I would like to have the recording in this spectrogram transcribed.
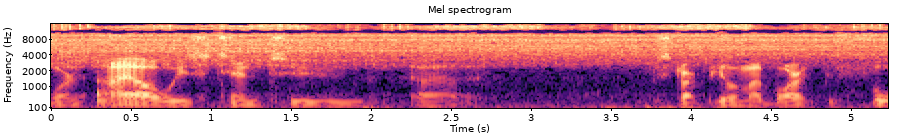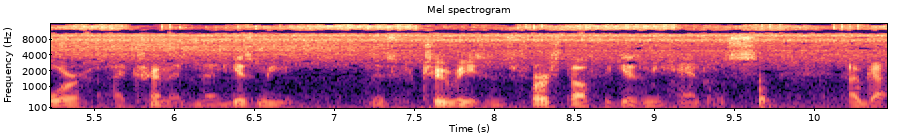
When I always tend to uh, start peeling my bark before I trim it, and that gives me there's two reasons. First off, it gives me handles. I've got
